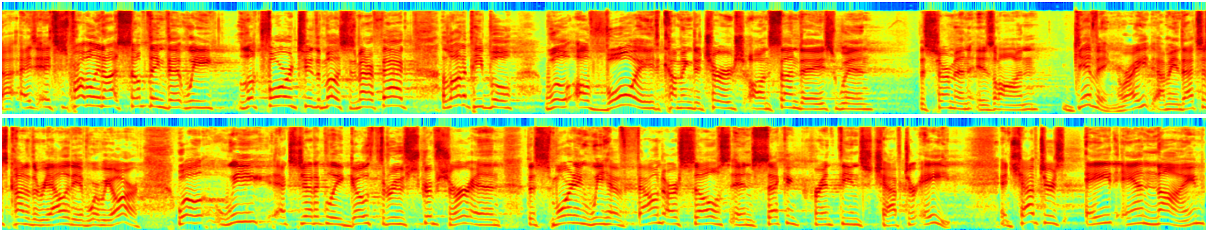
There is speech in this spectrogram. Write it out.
Uh, it's probably not something that we look forward to the most. As a matter of fact, a lot of people will avoid coming to church on Sundays when the sermon is on giving, right? I mean, that's just kind of the reality of where we are. Well, we exegetically go through scripture, and this morning we have found ourselves in Second Corinthians chapter 8. And chapters 8 and 9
